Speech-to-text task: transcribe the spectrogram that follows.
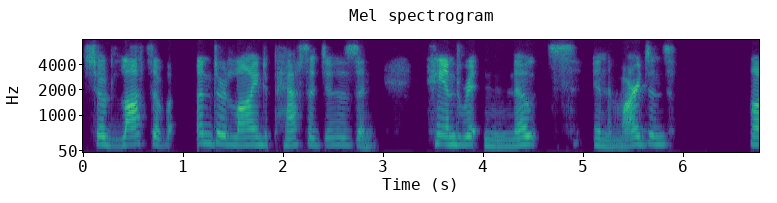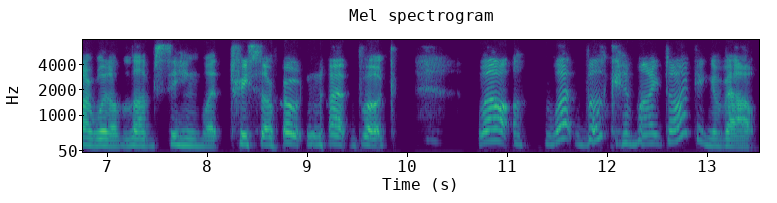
showed lots of underlined passages and handwritten notes in the margins. I would have loved seeing what Teresa wrote in that book. Well, what book am I talking about?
